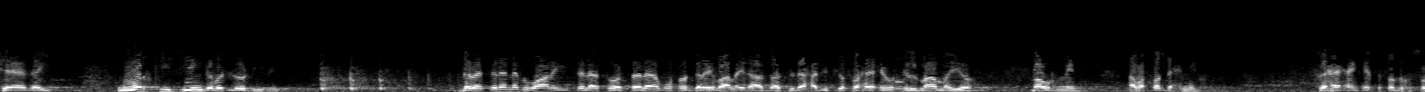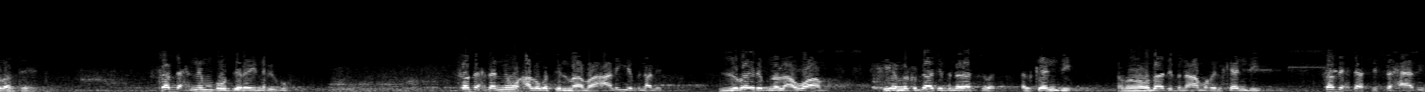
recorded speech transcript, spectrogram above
sheegay warkiisii in gabadh loo dhiibay. Dabeetana nebigu calayhi salaatu wasalaam wuxuu diray baa la yidhaahdaa sida xadiidka saxiixi uu tilmaamayo dhowr nin ama saddex nin. Saxiixeynka qisada ku sugantahe saddex nin buu diray nebigu saddexda nin waxaa lagu tilmaamaa caliy bn ali zubayr ibn alcawaam iyo miqdaad ibn aswad alkendi ama miqdaad ibn camr alkendi saddexdaasi saxaabi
